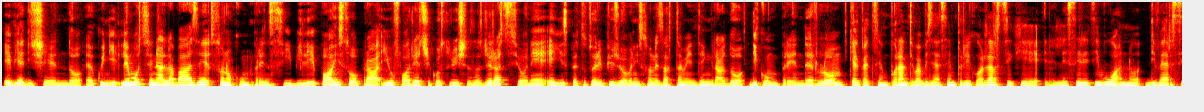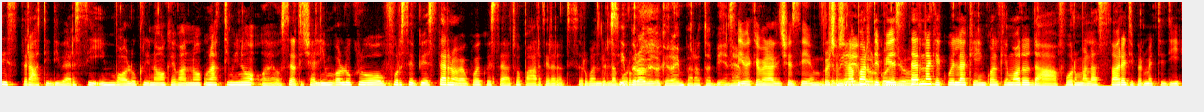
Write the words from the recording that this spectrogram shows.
e via dicendo. Eh, quindi le emozioni alla base sono comprensibili, poi sopra Euphoria ci costruisce esagerazione e gli spettatori più giovani sono esattamente in grado di comprenderlo. Che è il pezzo importante, poi bisogna sempre ricordarsi che le serie tv hanno diversi strati, diversi involucri, no? Che vanno un attimino eh, osservati, c'è cioè l'involucro forse più esterno, ma poi questa è la tua parte, la ti sto rubando il lavoro. Sì, però vedo che l'hai imparata bene. Sì, perché me la dice sempre, cioè, c'è la parte orgogliosa. più esterna che è quella che in qualche modo dà forma alla storia, ti permette di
